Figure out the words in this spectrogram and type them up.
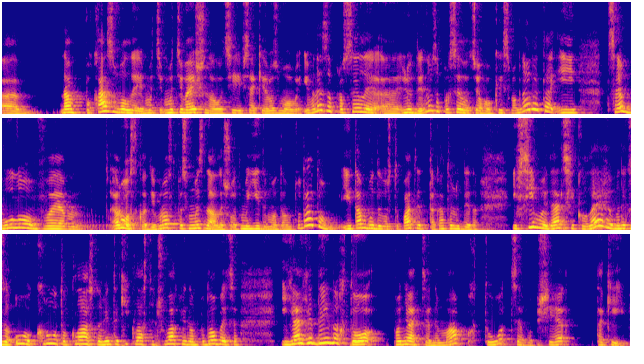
е, нам показували мотивейшнл ці всякі розмови. І вони запросили е, людину, запросили цього Кріс Макдональда, і це було в ем, розкладі. В розпис ми знали, що от ми їдемо там туди, то і там буде виступати така-то людина. І всі мої данські колеги вони казали, о, круто, класно, він такий класний чувак, він нам подобається. І я єдина, хто поняття не мав, хто це взагалі такий.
